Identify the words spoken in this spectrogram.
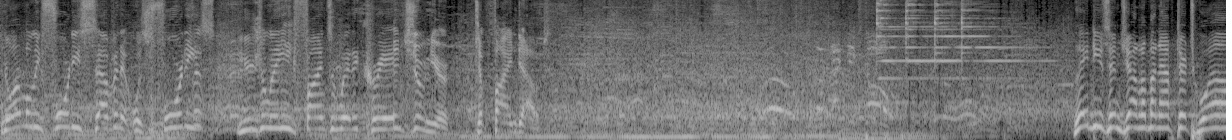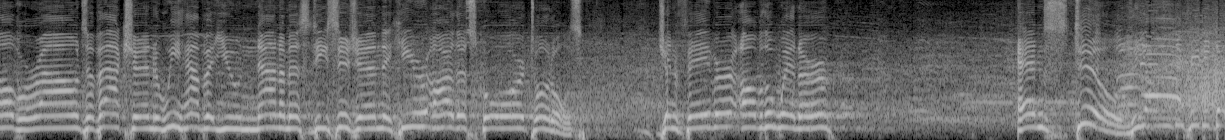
Normally 47, it was 40. Usually he finds a way to create. Junior to find out. Ladies and gentlemen, after 12 rounds of action, we have a unanimous decision. Here are the score totals. In favor of the winner, and still the undefeated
